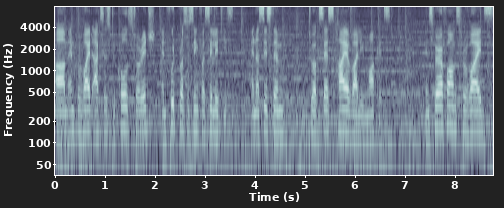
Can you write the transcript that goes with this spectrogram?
um, and provide access to cold storage and food processing facilities and assist them to access higher value markets. InspiraFarms provides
